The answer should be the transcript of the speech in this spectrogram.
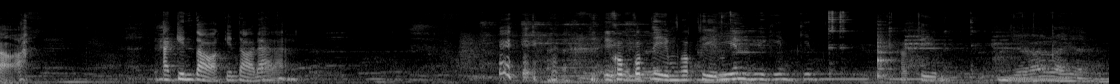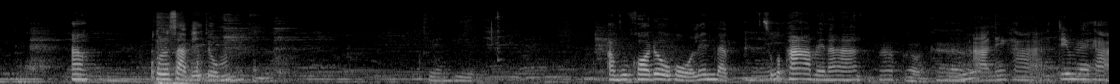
ต่ออะกินต่อกินต่อได้ละครบครบทีมครบทีมกินพี่กินกินครบทีมเดี๋ยวอะไรอะอ้าวโทรศัพท์ยายจุ๋มแฟนพี่อะโวคาโดโหเล่นแบบสุขภาพเลยนะคะภาพก่อนค่ะอันนี้ค่ะ จิ้มเลยค่ะ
